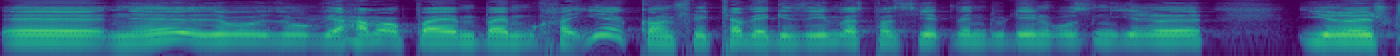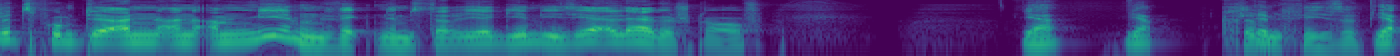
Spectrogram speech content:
äh, ne, so, so, wir haben auch beim, beim Ukraine-Konflikt haben wir gesehen, was passiert, wenn du den Russen ihre, ihre Stützpunkte an, an, am Meeren wegnimmst. Da reagieren die sehr allergisch drauf. Ja, ja. Krim-Krise. Ja.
